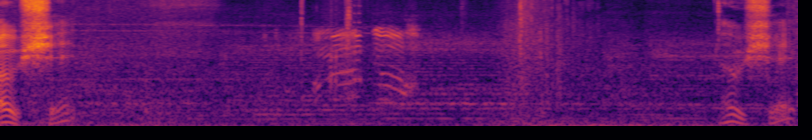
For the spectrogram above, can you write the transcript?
Oh shit. Oh shit.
